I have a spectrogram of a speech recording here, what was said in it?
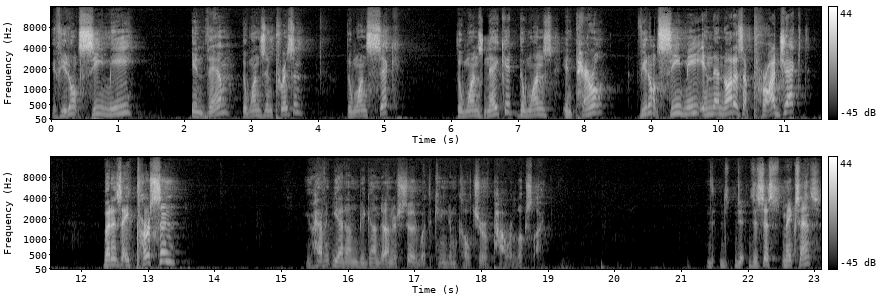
If you don't see me in them, the ones in prison, the ones sick, the ones naked, the ones in peril, if you don't see me in them, not as a project, but as a person, you haven't yet begun to understand what the kingdom culture of power looks like. Does this make sense?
